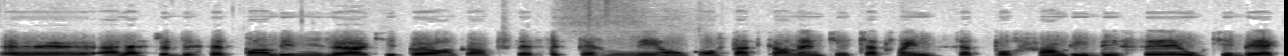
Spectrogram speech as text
à la suite de cette pandémie-là, qui n'est pas encore tout à fait terminée, on constate quand même que 97% des décès au Québec,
